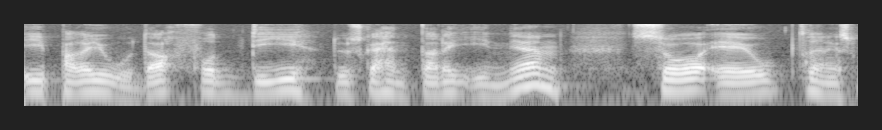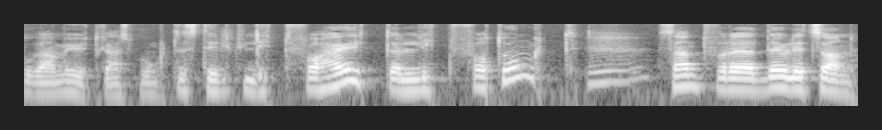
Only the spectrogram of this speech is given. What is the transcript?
i perioder fordi du skal hente deg inn igjen, så er jo treningsprogrammet i utgangspunktet stilt litt for høyt og litt for tungt. Sant? For det, det er jo litt sånn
